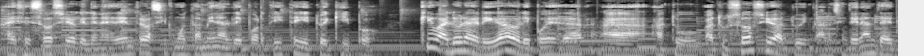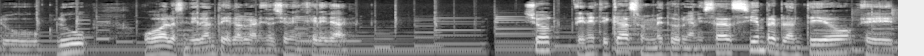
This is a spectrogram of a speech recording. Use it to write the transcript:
a ese socio que tenés dentro, así como también al deportista y tu equipo. ¿Qué valor agregado le puedes dar a, tu, socio, a, a, los integrantes de tu club o a los integrantes de la organización en general? Yo, en este caso, en Método Organizar, siempre planteo eh,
